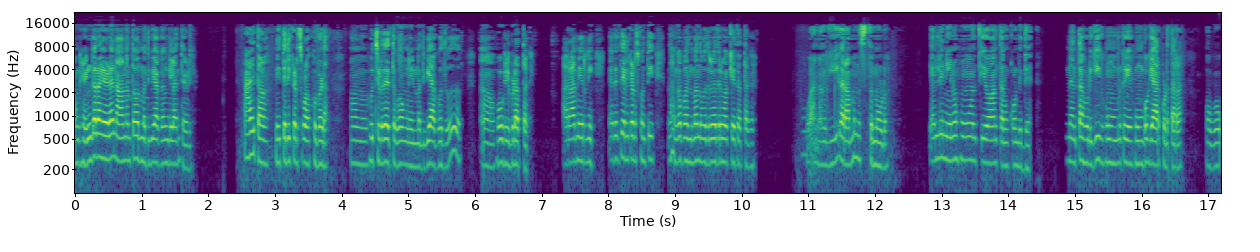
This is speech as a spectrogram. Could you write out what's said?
ಅವ್ನ್ ಹೆಂಗಾರ ಹೇಳ ನಾನಂತ ಅವ್ರ ಮದ್ವೆ ಆಗಂಗಿಲ್ಲ ಅಂತ ಹೇಳಿ ಆಯ್ತಾ ನೀ ತಲೆ ಕೆಡ್ಸ್ಕೊಳಕ್ ಹೋಗ್ಬೇಡ ಅವ್ನು ಹುಚ್ಚಿಡ್ದೆ ತಗೊಂಡ್ ನಿನ್ ಮದ್ವೆ ಆಗೋದು ಹೋಗ್ಲಿ ಬಿಡತ್ತಾಗ ಆರಾಮಿರ್ಲಿ ಎದಕ್ಕೆ ತಲೆ ಕೆಡ್ಸ್ಕೊಂತಿ ನಂಗ ಬಂದು ಬಂದ್ ಹೋದ್ರೆ ಹೋದ್ರೆ ತಗ ವಾ ನನಗೆ ಈಗ ಆರಾಮ ಅನಿಸ್ತು ನೋಡು ಎಲ್ಲಿ ನೀನು ಹ್ಞೂ ಅಂತೀಯೋ ಅಂತ ಅನ್ಕೊಂಡಿದ್ದೆ. ಇನ್ನಂತ ಹುಡುಗಿಗೆ ಹುಂಬಗೆ ಹುಂಬಗೆ ಯಾರು ಕೊಡ್ತಾರ? ಹೋಗು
